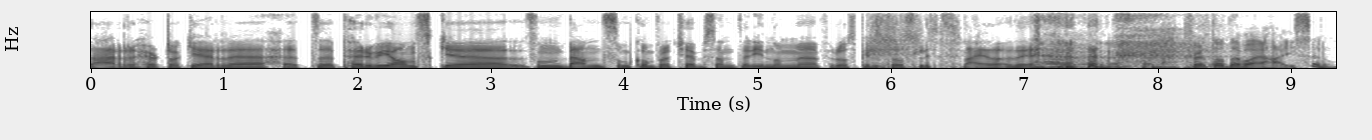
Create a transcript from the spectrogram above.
Der hørte dere eh, et perviansk eh, sånn band som kom fra et kjøpesenter innom eh, for å spille til oss litt. Nei da, Følte at det var ei heise nå.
